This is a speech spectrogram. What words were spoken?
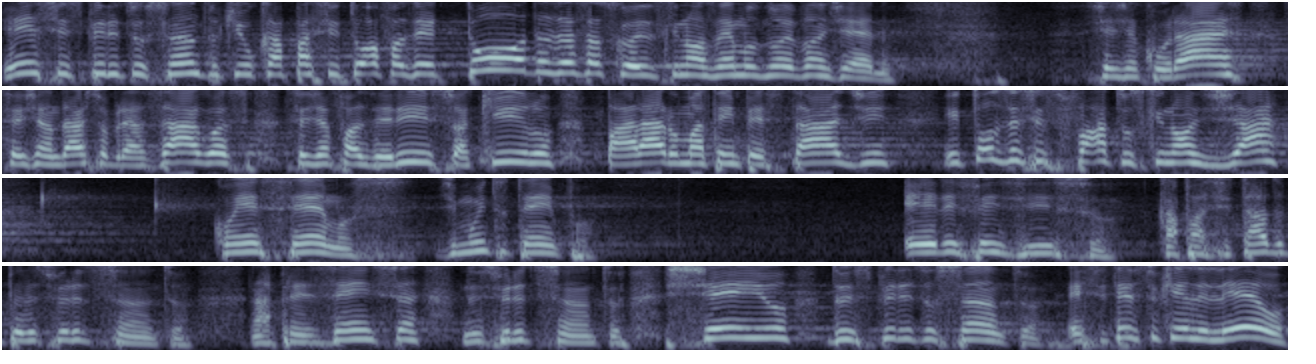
Esse Espírito Santo que o capacitou a fazer todas essas coisas que nós vemos no Evangelho. Seja curar, seja andar sobre as águas, seja fazer isso, aquilo, parar uma tempestade e todos esses fatos que nós já conhecemos de muito tempo. Ele fez isso, capacitado pelo Espírito Santo, na presença do Espírito Santo, cheio do Espírito Santo. Esse texto que ele leu,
